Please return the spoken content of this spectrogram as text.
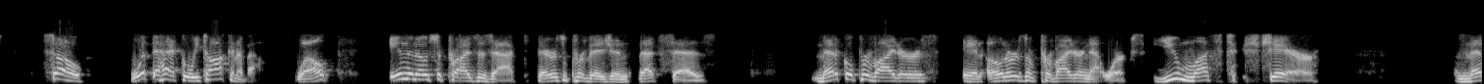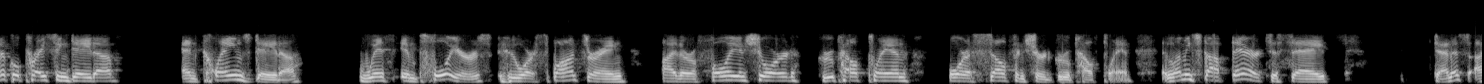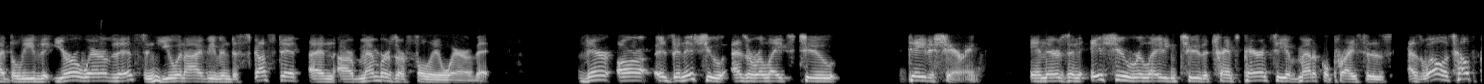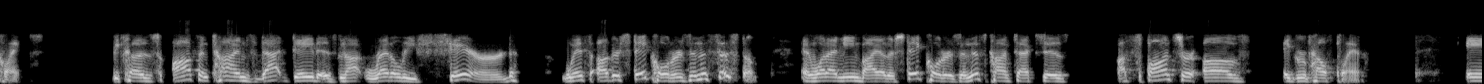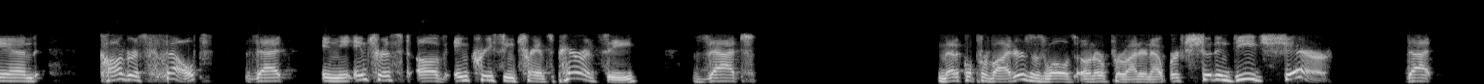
So, what the heck are we talking about? Well, in the No Surprises Act, there's a provision that says medical providers and owners of provider networks, you must share medical pricing data and claims data with employers who are sponsoring either a fully insured group health plan or a self insured group health plan. And let me stop there to say, Dennis, I believe that you're aware of this, and you and I have even discussed it, and our members are fully aware of it there are is an issue as it relates to data sharing. And there's an issue relating to the transparency of medical prices as well as health claims, because oftentimes that data is not readily shared with other stakeholders in the system. And what I mean by other stakeholders in this context is a sponsor of a group health plan. And Congress felt that in the interest of increasing transparency that medical providers as well as owner provider networks should indeed share that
